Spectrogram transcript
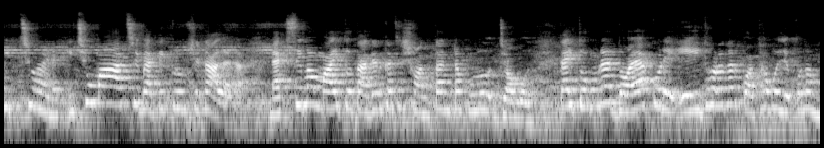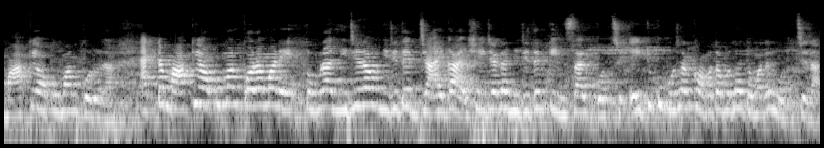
কিচ্ছু হয় না, কিছু মা আছে ব্যতিক্রম, সেটা আলাদা। ম্যাক্সিমাম মাই তো তাদের কাছে সন্তানটা পুরো জগৎ। তাই তোমরা দয়া করে এই ধরনের কথা বলে কোনো মাকে অপমান করো না। একটা মাকে অপমান করা মানে তোমরা নিজেরাও নিজেদের জায়গায়, সেই জায়গায় নিজেদেরকে ইনসাল্ট করছে। এইটুকু বোঝার ক্ষমতা বোধহয় তোমাদের হচ্ছে না।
